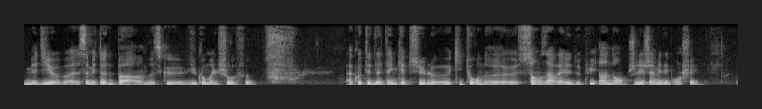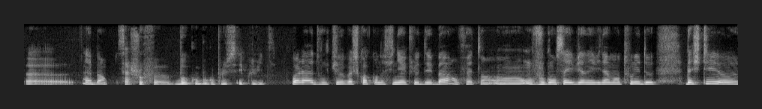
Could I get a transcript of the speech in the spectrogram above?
il m'a dit, euh, bah, ça m'étonne pas, hein, parce que vu comment elle chauffe. à côté de la time capsule qui tourne sans arrêt depuis un an, je l'ai jamais débranché. Euh, eh ben. ça chauffe beaucoup, beaucoup plus et plus vite. Voilà, donc euh, bah, je crois qu'on a fini avec le débat en fait. Hein. On, vous conseille bien évidemment tous les deux d'acheter euh,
